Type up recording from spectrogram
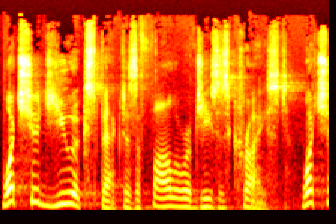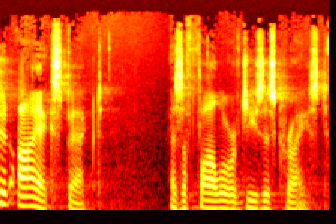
What should you expect as a follower of Jesus Christ? What should I expect as a follower of Jesus Christ?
